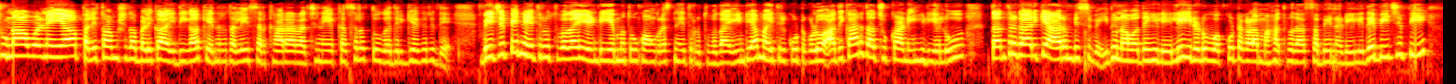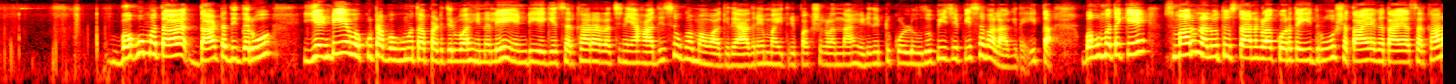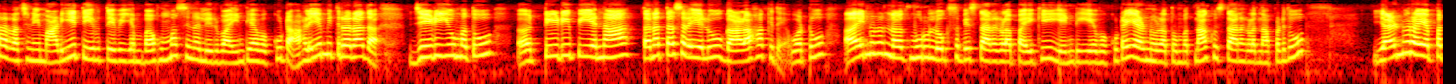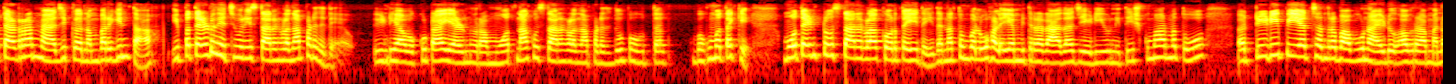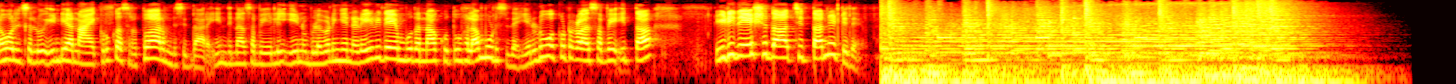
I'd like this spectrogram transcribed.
ಚುನಾವಣೆಯ ಫಲಿತಾಂಶದ ಬಳಿಕ ಇದೀಗ ಕೇಂದ್ರದಲ್ಲಿ ಸರ್ಕಾರ ರಚನೆಯ ಕಸರತ್ತು ಗದಿರಿಗೆದರಿದೆ ಬಿಜೆಪಿ ನೇತೃತ್ವದ ಎನ್ಡಿಎ ಮತ್ತು ಕಾಂಗ್ರೆಸ್ ನೇತೃತ್ವದ ಇಂಡಿಯಾ ಮೈತ್ರಿಕೂಟಗಳು ಅಧಿಕಾರದ ಚುಕ್ಕಾಣಿ ಹಿಡಿಯಲು ತಂತ್ರಗಾರಿಕೆ ಆರಂಭಿಸಿವೆ. ಇದು ನವದೆಹಲಿಯಲ್ಲಿ ಎರಡು ಒಕ್ಕೂಟಗಳ ಮಹತ್ವದ ಸಭೆ ನಡೆಯಲಿದೆ. ಬಿಜೆಪಿ ಬಹುಮತ ದಾಟದಿದ್ದರೂ ಎನ್ಡಿಎ ಒಕ್ಕೂಟ ಬಹುಮತ ಪಡೆದಿರುವ ಹಿನ್ನೆಲೆ ಎನ್ಡಿಎಗೆ ಸರ್ಕಾರ ರಚನೆಯ ಹಾದಿ ಸುಗಮವಾಗಿದೆ. ಆದರೆ ಮೈತ್ರಿ ಪಕ್ಷಗಳನ್ನು ಹಿಡಿದಿಟ್ಟುಕೊಳ್ಳುವುದು ಬಿಜೆಪಿ ಸವಾಲಾಗಿದೆ. ಇತ್ತ ಬಹುಮತಕ್ಕೆ ಸುಮಾರು ನಲವತ್ತು ಸ್ಥಾನಗಳ ಕೊರತೆ ಇದ್ರೂ ಶತಾಯಗತಾಯ ಸರ್ಕಾರ ರಚನೆ ಮಾಡಿಯೇ ತೀರುತ್ತೇವೆ ಎಂಬ ಹುಮ್ಮಸ್ಸಿನಲ್ಲಿರುವ ಇಂಡಿಯಾ ಒಕ್ಕೂಟ ಹಳೆಯ ಮಿತ್ರರಾದ ಜೆಡಿಯು ಮತ್ತು ಟಿಡಿಪಿಯನ್ನ ತನ್ನತ್ತ ಸೆಳೆಯಲು ಗಾಳ ಹಾಕಿದೆ. ಒಟ್ಟು ಐನೂರ ನಲವತ್ಮೂರು ಲೋಕಸಭೆ ಸ್ಥಾನಗಳ ಪೈಕಿ ಎನ್ಡಿಎ ಒಕ್ಕೂಟ ಎರಡುನೂರ ತೊಂಬತ್ನಾಲ್ಕು ಸ್ಥಾನಗಳನ್ನು ಪಡೆದು ಎರಡುನೂರ ಎಪ್ಪತ್ತೆರಡರ ಮ್ಯಾಜಿಕ್ ನಂಬರ್ಗಿಂತ ಇಪ್ಪತ್ತೆರಡು ಹೆಚ್ಚುವರಿ ಸ್ಥಾನಗಳನ್ನು ಪಡೆದಿದೆ. ಇಂಡಿಯಾ ಒಕ್ಕೂಟ ಎರಡುನೂರ ಮೂವತ್ನಾಲ್ಕು ಸ್ಥಾನಗಳನ್ನು ಪಡೆದಿದ್ದು ಬಹುತ, ಬಹುಮತಕ್ಕೆ ಮೂವತ್ತೆಂಟು ಸ್ಥಾನಗಳ ಕೊರತೆ ಇದೆ. ಇದನ್ನು ತುಂಬಲು ಹಳೆಯ ಮಿತ್ರರಾದ ಜೆಡಿಯು ನಿತೀಶ್ ಕುಮಾರ್ ಮತ್ತು ಟಿಡಿಪಿಯ ಚಂದ್ರಬಾಬು ನಾಯ್ಡು ಅವರ ಮನವೊಲಿಸಲು ಇಂಡಿಯಾ ನಾಯಕರು ಕಸರತ್ತು ಆರಂಭಿಸಿದ್ದಾರೆ. ಇಂದಿನ ಸಭೆಯಲ್ಲಿ ಏನು ಬೆಳವಣಿಗೆ ನಡೆಯಲಿದೆ ಎಂಬುದನ್ನು ಕುತೂಹಲ ಮೂಡಿಸಿದೆ. ಎರಡೂ ಒಕ್ಕೂಟಗಳ ಸಭೆ ಇತ್ತ ಇಡೀ ದೇಶದ ಚಿತ್ತ ನೆಟ್ಟಿದೆ.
